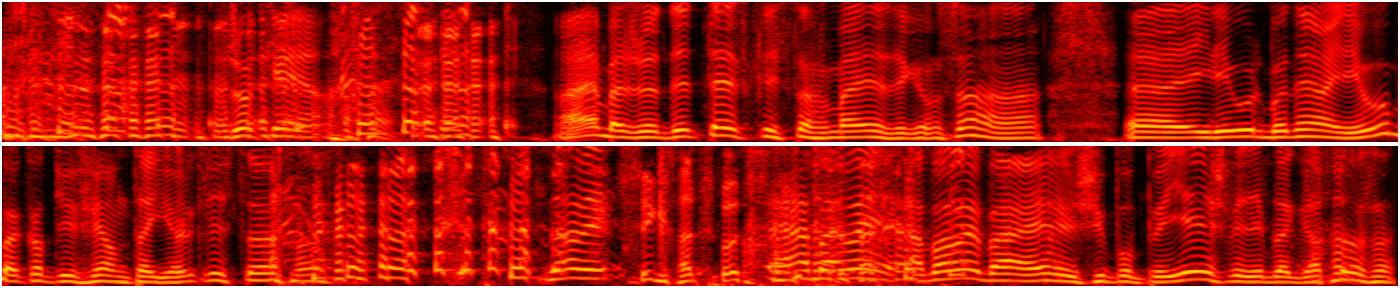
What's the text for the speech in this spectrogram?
Joker. Ouais, bah je déteste Christophe Maé, c'est comme ça. hein. Il est où le bonheur Il est où? Bah quand tu fermes ta gueule, Christophe. hein. non mais. C'est gratos. Ah bah ouais, ah bah ouais, bah eh, je suis pas payé, je fais des blagues gratos. hein.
